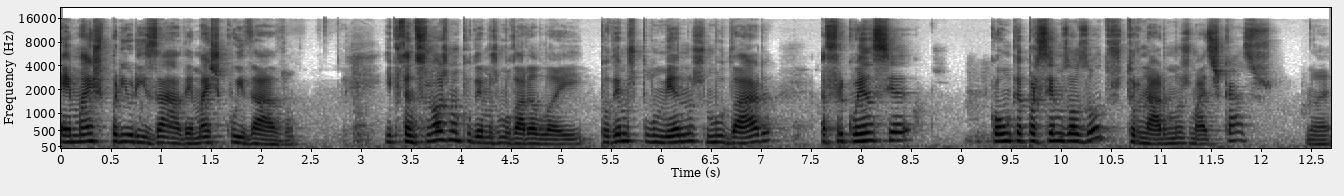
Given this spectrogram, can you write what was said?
é mais priorizado, é mais cuidado. E portanto, se nós não podemos mudar a lei, podemos pelo menos mudar a frequência com que aparecemos aos outros, tornar-nos mais escassos, não é?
